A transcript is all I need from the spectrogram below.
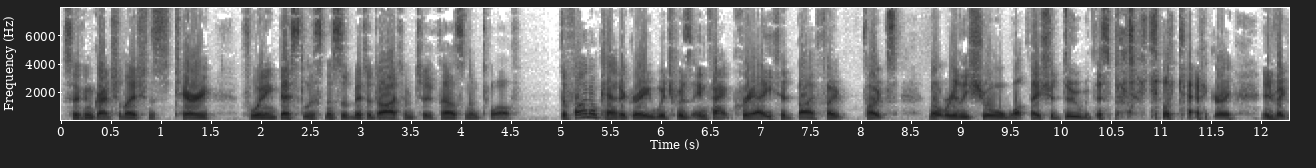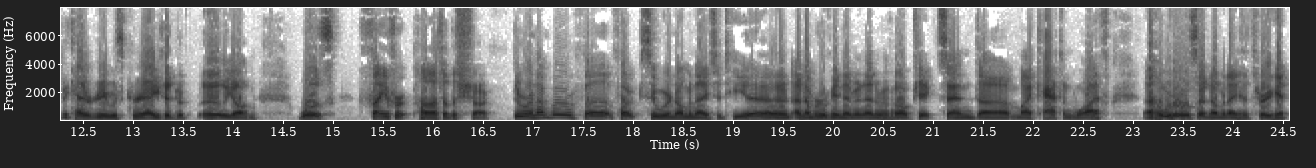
so congratulations to Terry for winning Best Listener Submitted Item 2012. The final category, which was in fact created by fo- folks not really sure what they should do with this particular category, in fact, the category was created early on, was favourite part of the show. There were a number of uh, folks who were nominated here, a number of inanimate objects, and uh, my cat and wife uh, were also nominated through here.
